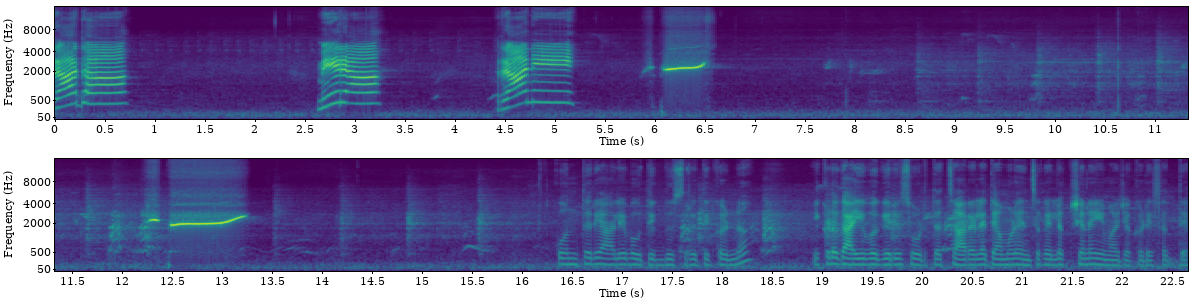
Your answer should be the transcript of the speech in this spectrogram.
राधा मेरा राणी कोणतरी आले बहुतेक दुसरं तिकडनं. इकडं गाई वगैरे सोडतात चारायला त्यामुळे यांचं काही लक्ष नाही आहे माझ्याकडे सध्या.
